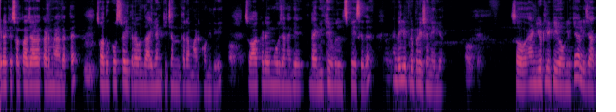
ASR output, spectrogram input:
ಇಡಕ್ಕೆ ಸ್ವಲ್ಪ ಜಾಗ ಕಡಿಮೆ ಆಗತ್ತೆ. ಸೊ ಅದಕ್ಕೋಸ್ಕರ ಈ ತರ ಒಂದು ಐಲ್ಯಾಂಡ್ ಕಿಚನ್ ತರ ಮಾಡ್ಕೊಂಡಿದೀವಿ. ಸೊ ಆ ಕಡೆ ಮೂರು ಜನಕ್ಕೆ ಡೈನಿಂಗ್ ಟೇಬಲ್ ಸ್ಪೇಸ್ ಇದೆ ಅಂಡ್ ಇಲ್ಲಿ preparation area. So and utility ಹೋಗ್ಲಿಕ್ಕೆ ಅಲ್ಲಿ ಜಾಗ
